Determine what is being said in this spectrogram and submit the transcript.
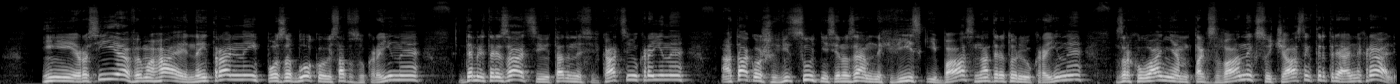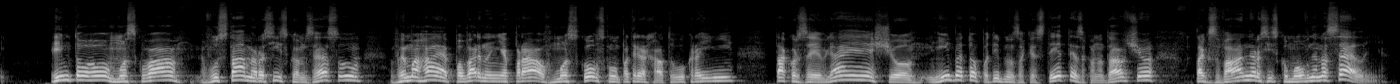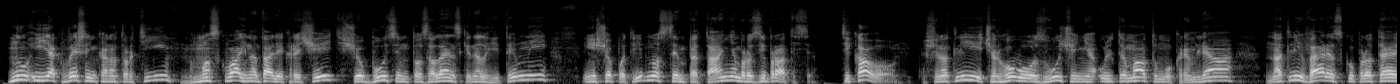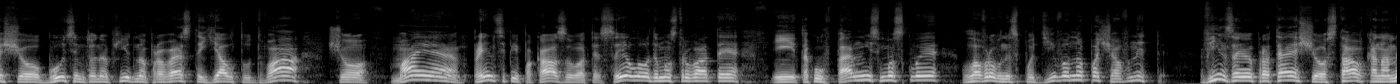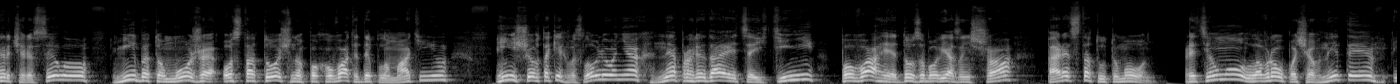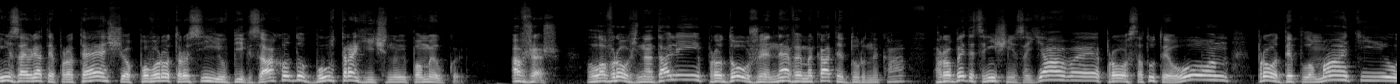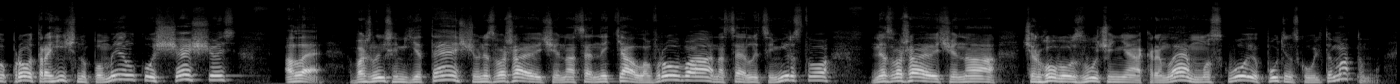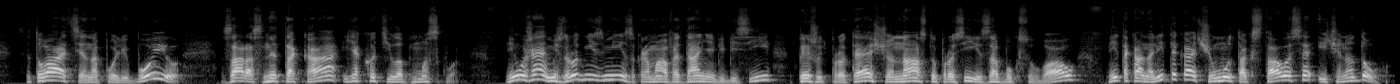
І Росія вимагає нейтральний позаблоковий статус України, демілітаризацію та денацифікацію України, а також відсутність іноземних військ і баз на території України з рахуванням так званих сучасних територіальних реалій. Крім того, Москва вустами російського МЗСу вимагає повернення прав московському патріархату в Україні. Також заявляє, що нібито потрібно захистити законодавчо так зване російськомовне населення. Ну і як вишенька на торті, Москва й надалі кричить, що буцімто Зеленський нелегітимний і що потрібно з цим питанням розібратися. Цікаво, що на тлі чергового озвучення ультиматуму Кремля, на тлі вереску про те, що буцімто необхідно провести Ялту 2 що має в принципі показувати силу, демонструвати і таку впевненість Москви, Лавров несподівано почав нити. Він заявив про те, що ставка на мир через силу нібито може остаточно поховати дипломатію, і що в таких висловлюваннях не проглядається й тіні поваги до зобов'язань США перед статутом ООН. При цьому Лавров почав нити і заявляти про те, що поворот Росії в бік Заходу був трагічною помилкою. А вже ж, Лавров й надалі продовжує не вимикати дурника, робити цинічні заяви про статути ООН, про дипломатію, про трагічну помилку, ще щось. Але важливішим є те, що незважаючи на це ниття Лаврова, на це лицемірство, незважаючи на чергове озвучення Кремлем, Москвою, путінського ультиматуму, ситуація на полі бою зараз не така, як хотіла б Москва. І вже міжнародні змі, зокрема видання BBC, пишуть про те, що наступ Росії забуксував, і така аналітика, чому так сталося і чи надовго.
